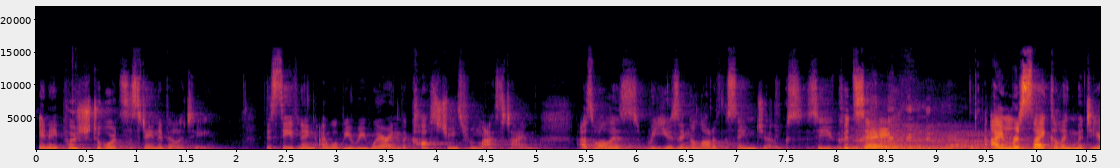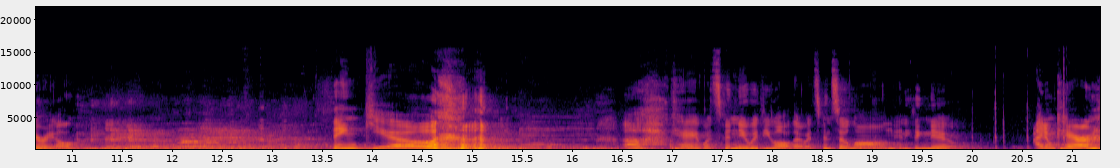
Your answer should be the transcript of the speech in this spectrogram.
In a push towards sustainability, this evening I will be rewearing the costumes from last time, as well as reusing a lot of the same jokes. So you could say, I'm recycling material. Thank you. Okay, what's been new with you all, though? It's been so long. Anything new? I don't care.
